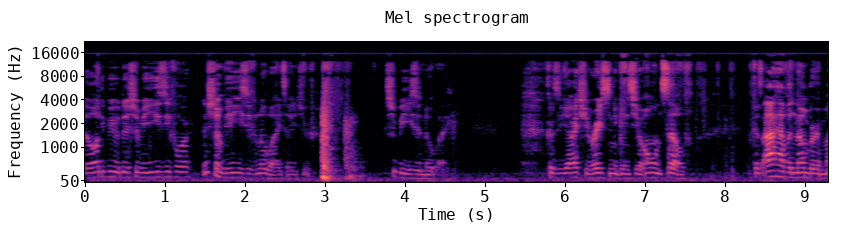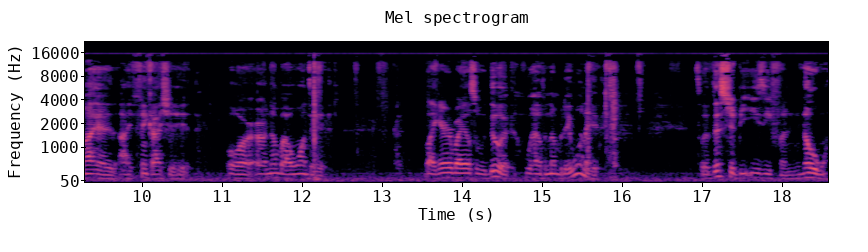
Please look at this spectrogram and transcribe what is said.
The only people this should be easy for, this shouldn't be easy for nobody, tell you the truth. It should be easy to nobody. Because you're actually racing against your own self. Because I have a number in my head I think I should hit. Or, or a number I want to hit. Like everybody else who would do it will have a number they want to hit. So this should be easy for no one.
